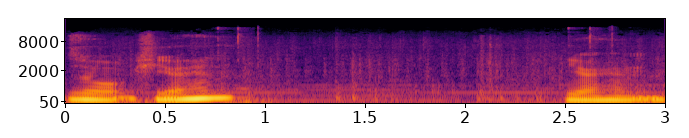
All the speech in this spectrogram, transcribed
So, hier hin. Hier hin.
